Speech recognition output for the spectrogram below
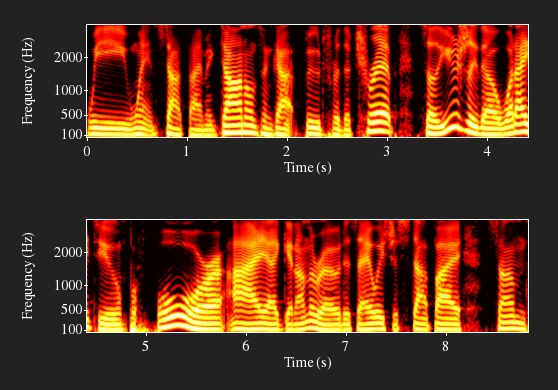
We went and stopped by McDonald's and got food for the trip. So usually though, what I do before I uh, get on the road is I always just stop by some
